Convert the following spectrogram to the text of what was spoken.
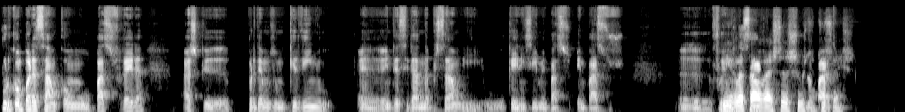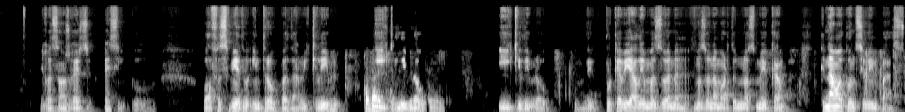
Por comparação com o Passos Ferreira, acho que perdemos um bocadinho uh, a intensidade na pressão e o cair em cima, em passos. Em, passos, foi em relação ao resto das substituições em relação aos restos, é assim, o, o Alfa Semedo entrou para dar o equilíbrio e equilibrou, e equilibrou, porque havia ali uma zona, uma zona morta no nosso meio campo que não aconteceu em passo.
